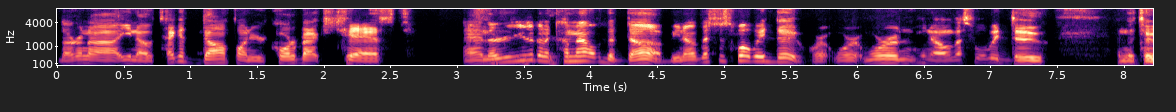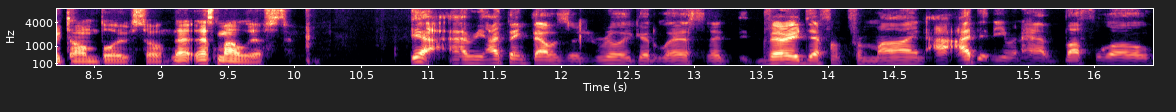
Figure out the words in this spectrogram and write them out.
They're going to, you know, take a dump on your quarterback's chest, and they're usually going to come out with a dub. You know, that's just what we do. We're, we're, we're you know, that's what we do in the two tone blue. So that, that's my list. Yeah, I mean, I think that was a really good list. Very different from mine. I, I didn't even have Buffalo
